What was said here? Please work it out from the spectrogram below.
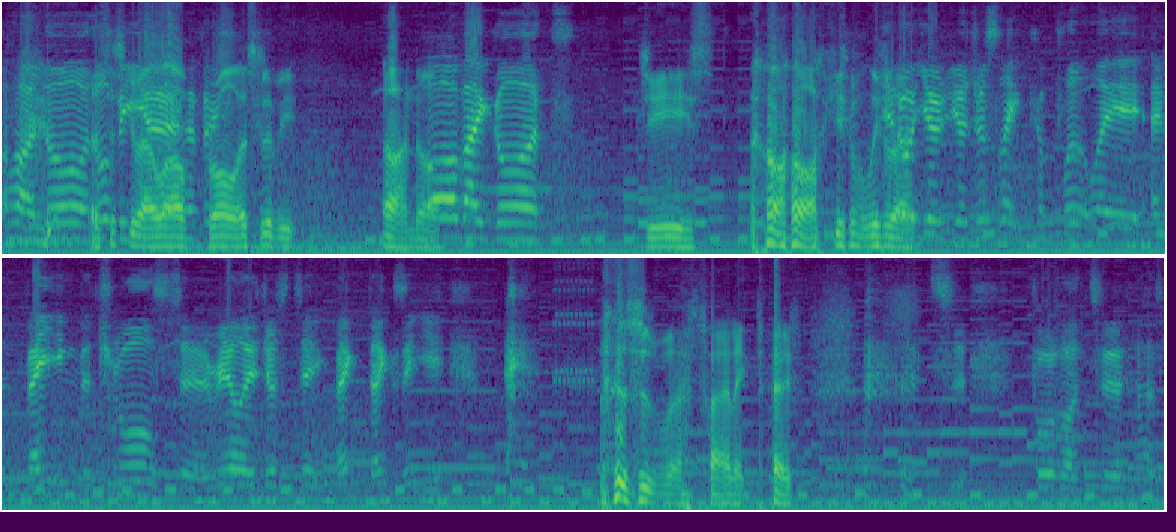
Oh no, just be gonna be a lot of brawl. It's gonna be. Oh no. Oh my god. Jeez. Oh, can't believe You know you're you're just like completely inviting the trolls to really just take big digs at you. this is where I panicked. Two- Four on two. That's,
